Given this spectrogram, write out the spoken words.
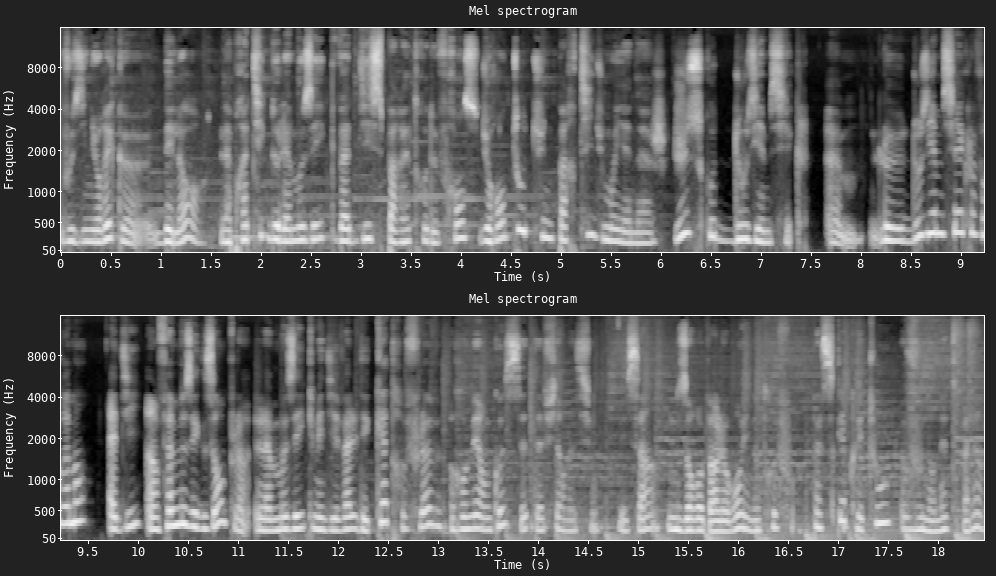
Vous ignorez que, dès lors, la pratique de la mosaïque va disparaître de France durant toute une partie du Moyen Âge, jusqu'au XIIe siècle. Euh, le XIIe siècle vraiment? A dit un fameux exemple, la mosaïque médiévale des quatre fleuves remet en cause cette affirmation. Mais ça, nous en reparlerons une autre fois. Parce qu'après tout, vous n'en êtes pas là.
